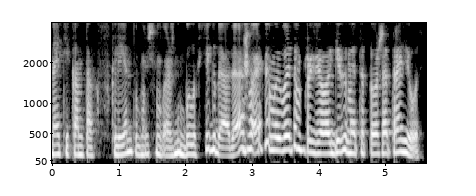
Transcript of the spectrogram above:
найти контакт с клиентом очень важно было всегда, да, поэтому и в этом фразеологизме это тоже отразилось.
